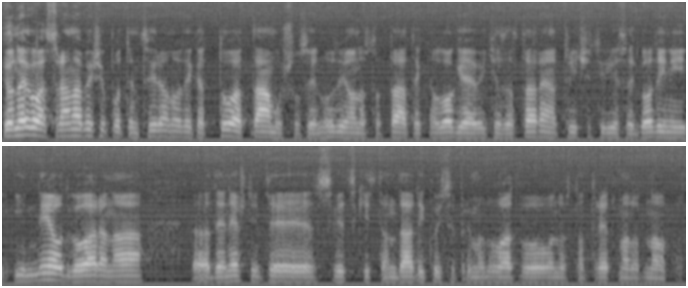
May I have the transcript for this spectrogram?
И од негова страна беше потенцирано дека тоа таму што се нуди, односно таа технологија е веќе застарена 3-40 години и не одговара на денешните светски стандарди кои се примануваат во односно третманот на отпад.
